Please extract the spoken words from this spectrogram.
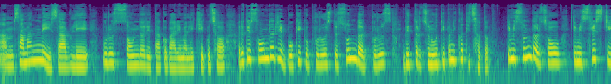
सामान्य हिसाबले पुरुष सौन्दर्यताको बारेमा लेखिएको छ। र त्यो सौन्दर्य बोकेको पुरुष त्यो सुन्दर पुरुष भित्र चुनौती पनि कति छ त? तिमी सुन्दर छौ तिमी सृष्टि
